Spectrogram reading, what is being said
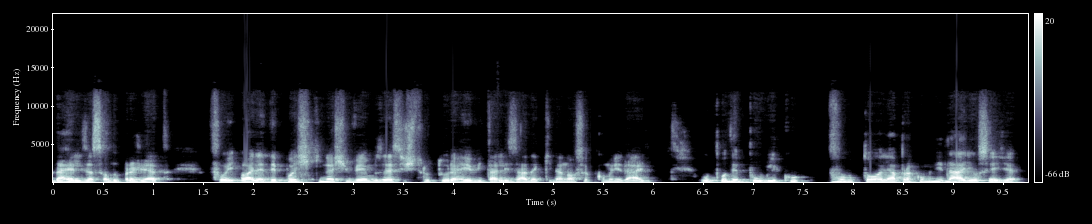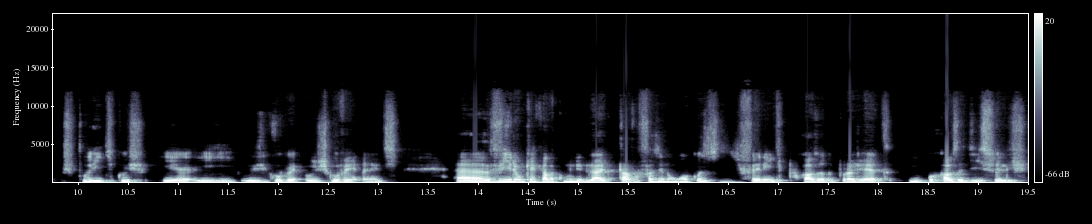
da realização do projeto foi, olha, depois que nós tivemos essa estrutura revitalizada aqui na nossa comunidade, o poder público voltou a olhar para a comunidade, ou seja, os políticos e, e os, gover os governantes uh, viram que aquela comunidade estava fazendo alguma coisa diferente por causa do projeto. E por causa disso, eles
